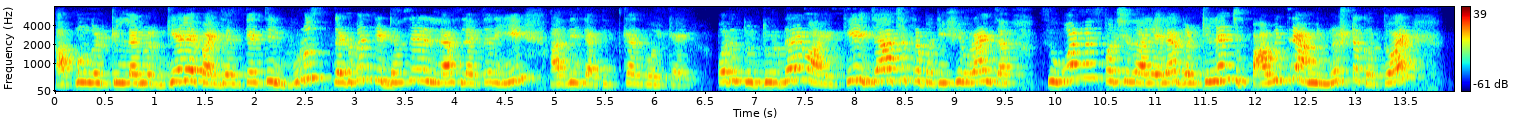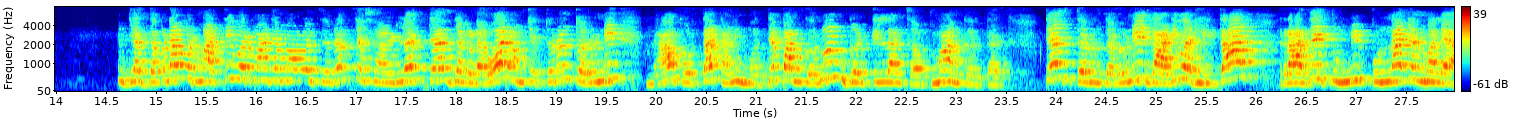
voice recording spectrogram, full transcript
आपण गडकिल्ल्यांवर गेले पाहिजे तेथील बुरुज तटबंदी ढसलेल्या असल्या तरीही आधी त्या तितक्याच बोलक्या आहेत. परंतु दुर्दैव आहे की ज्या छत्रपती शिवरायांचा सुवर्ण स्पर्श झालेल्या गडकिल्ल्यांचे पावित्र्य आम्ही नष्ट करतोय ज्या दगडावर मातीवर माझ्या मावळाचं रक्त सांडलं त्याच दगडावर आमचे तरुण तरुणी नाव करतात आणि मद्यपान करून गडकिल्ल्यांचा अपमान करतात. त्याच तरुण तरुणी गाडीवर लिहितात राजे तुम्ही पुन्हा जन्माला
